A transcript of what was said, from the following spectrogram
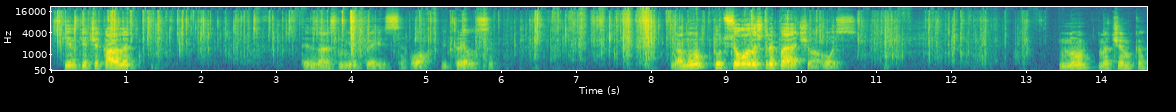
Скільки чекали. Ти зараз мені відкриєшся. О, відкрилося. А ну, тут всього лиш три печива. Ось. Ну, начинка.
